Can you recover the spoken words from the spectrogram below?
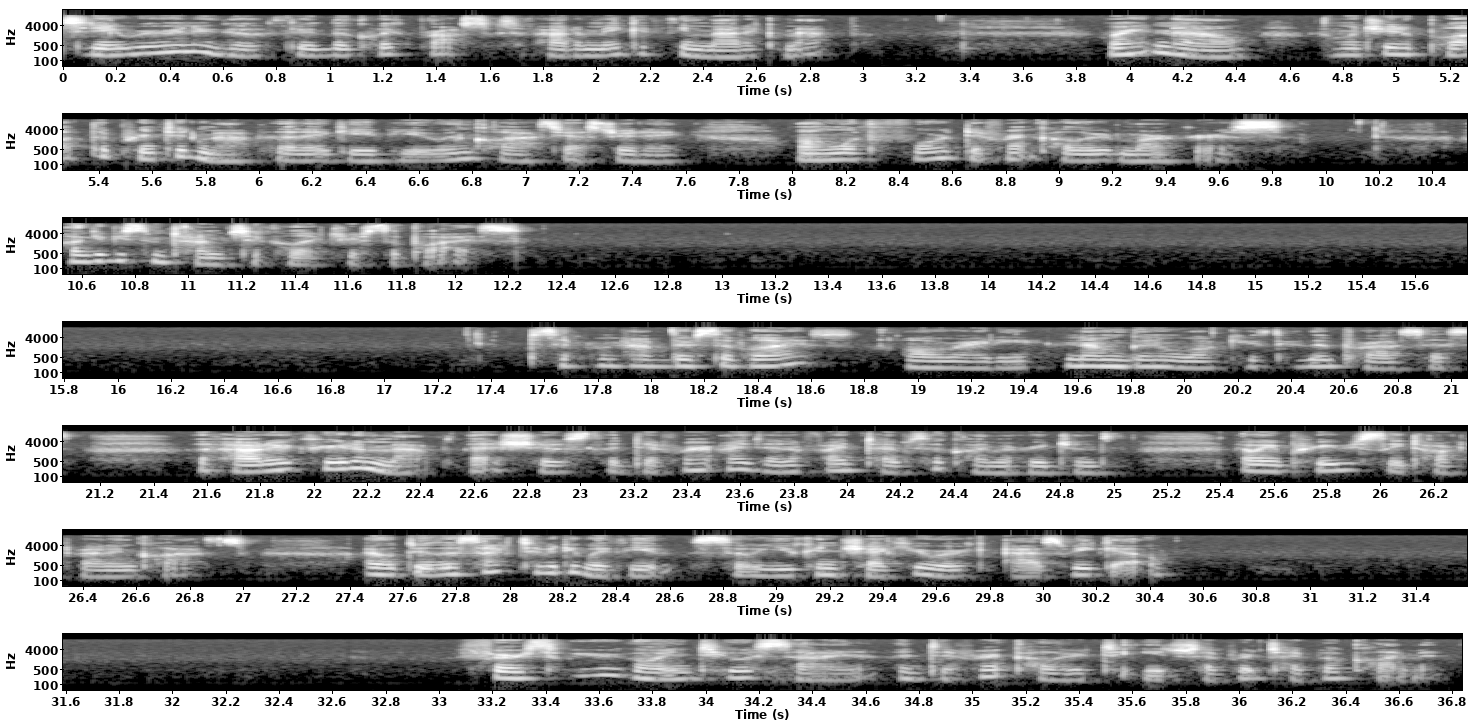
Today we're going to go through the quick process of how to make a thematic map. Right now, I want you to pull out the printed map that I gave you in class yesterday, along with four different colored markers. I'll give you some time to collect your supplies. Does everyone have their supplies? Alrighty, now I'm going to walk you through the process of how to create a map that shows the different identified types of climate regions that we previously talked about in class. I will do this activity with you so you can check your work as we go. First, we are going to assign a different color to each separate type of climate.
